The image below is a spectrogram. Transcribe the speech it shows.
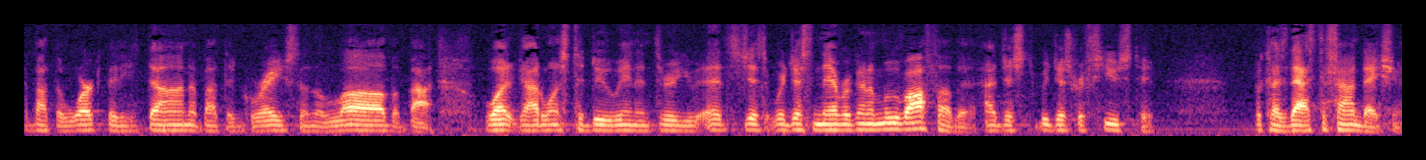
about the work that he's done, about the grace and the love, about what God wants to do in and through you. It's just we're just never going to move off of it. I just we just refuse to. Because that's the foundation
